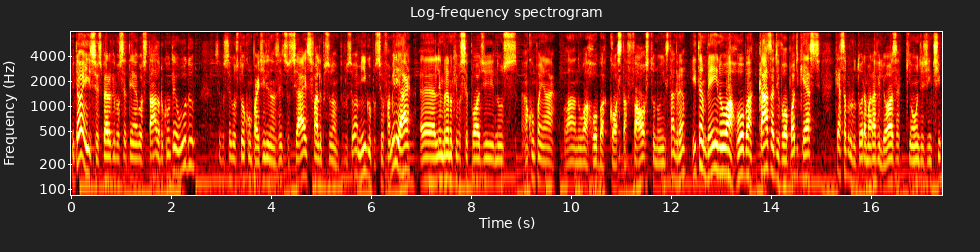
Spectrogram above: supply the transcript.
Então é isso, eu espero que você tenha gostado do conteúdo. Se você gostou, compartilhe nas redes sociais, fale para o seu, seu, amigo, para o seu familiar. É, lembrando que você pode nos acompanhar lá no arroba Costa Fausto no Instagram e também no arroba Casa de Vó Podcast que é essa produtora maravilhosa que onde a gente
